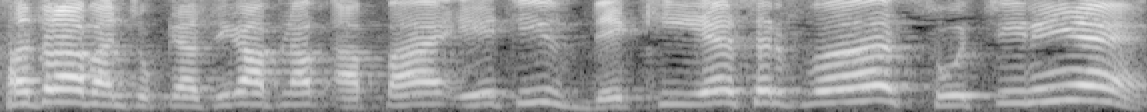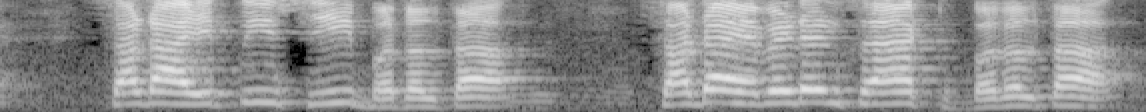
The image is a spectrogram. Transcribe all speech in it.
ਖਤਰਾ ਬਣ ਚੁੱਕਿਆ ਸੀਗਾ। ਆਪਣਾ ਆਪਾਂ ਇਹ ਚੀਜ਼ ਦੇਖੀ ਹੈ, ਸਿਰਫ ਸੋਚੀ ਨਹੀਂ ਹੈ। ਸਾਡਾ ਆਈਪੀਸੀ ਬਦਲਤਾ। ਸਾਡਾ ਐਵੀਡੈਂਸ ਐਕਟ ਬਦਲਤਾ।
